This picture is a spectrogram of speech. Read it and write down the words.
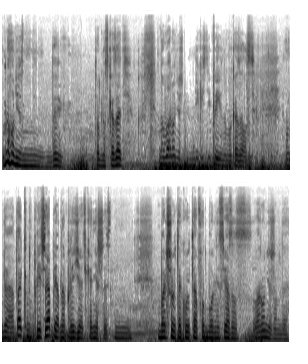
Ну, не, да, трудно сказать. Но Воронеж негостеприимным оказался. Да, а так ну, всегда приятно приезжать, конечно. Большой такой этап футбольный связан с Воронежем, да.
